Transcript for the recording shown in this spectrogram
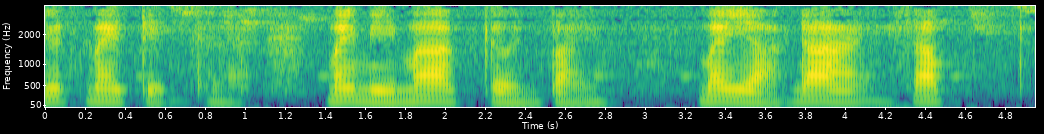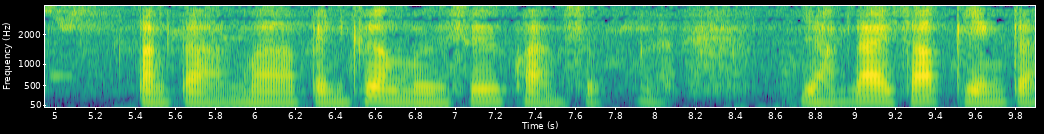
ยึดไม่ติด ไม่มีมากเกินไป ไม่อยากได้ทรัพย์ต่างๆ มาเป็นเครื่องมือซื้อความสุข อยากได้ทรัพย์เพียงแต่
